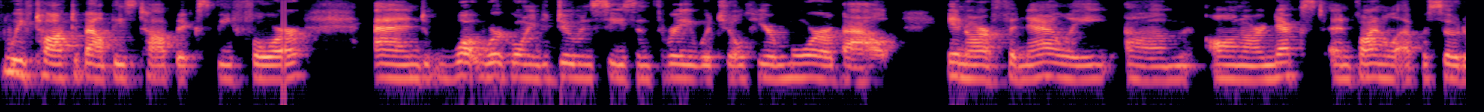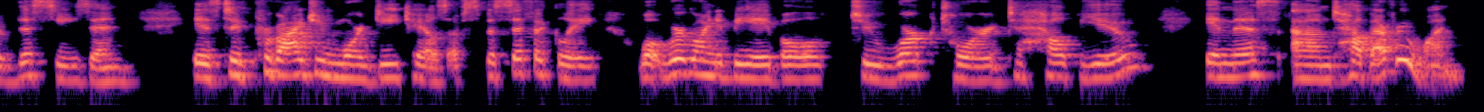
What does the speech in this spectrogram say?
We've talked about these topics before and what we're going to do in season three which you'll hear more about in our finale um, on our next and final episode of this season is to provide you more details of specifically what we're going to be able to work toward to help you in this um, to help everyone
